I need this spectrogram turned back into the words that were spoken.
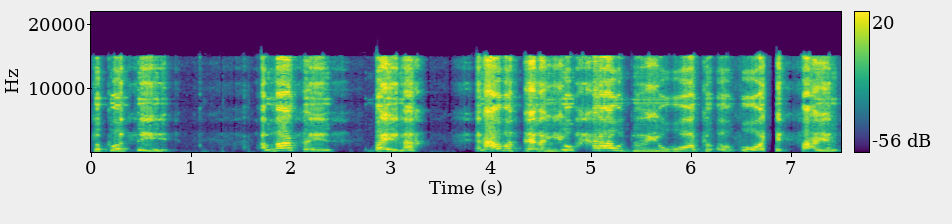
to proceed, Allah says, Baina, and I was telling you, how do you want to avoid science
